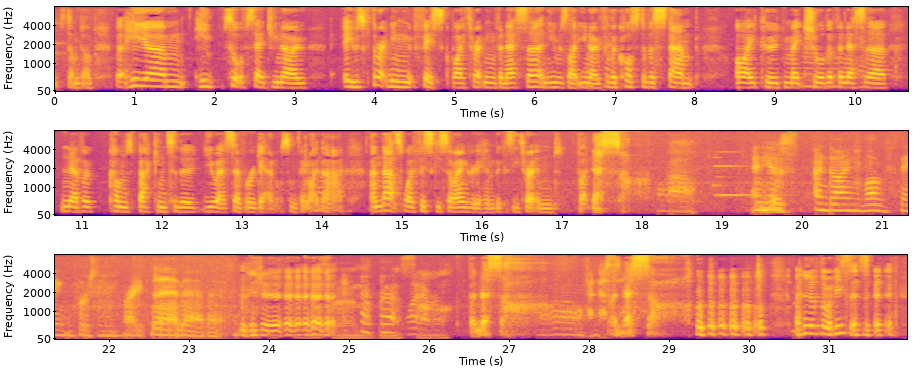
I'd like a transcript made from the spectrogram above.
it's dumb dumb. But he um he sort of said, you know, he was threatening Fisk by threatening Vanessa, and he was like, you know, for the cost of a stamp, I could make sure that. Vanessa never comes back into the US ever again, or something like that. And that's why Fisk is so angry at him because he threatened Vanessa. Wow. And Yeah. his undying love thing person, right? Blah, blah, blah. Vanessa. Whatever. Vanessa, Oh, Vanessa. Vanessa. I love the way he says it.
